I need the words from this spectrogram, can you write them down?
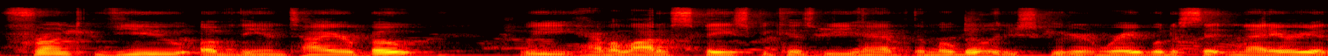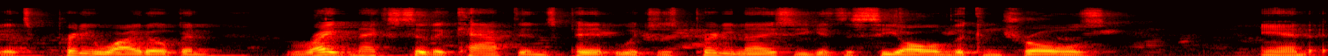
front view of the entire boat. We have a lot of space because we have the mobility scooter and we're able to sit in that area that's pretty wide open right next to the captain's pit, which is pretty nice. You get to see all of the controls. And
